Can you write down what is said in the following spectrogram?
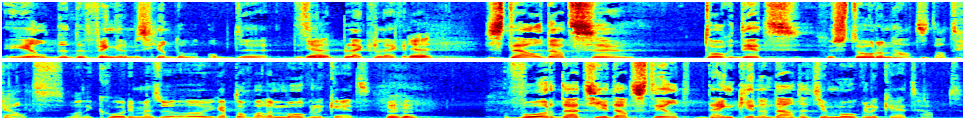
heel de, de vinger misschien op de, op de, plek leggen? Stel dat ze toch dit gestolen had, dat geld. Want ik hoor die mensen, oh, je hebt toch wel een mogelijkheid. Mhm. Voordat je dat steelt, denk je inderdaad dat je een mogelijkheid hebt.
